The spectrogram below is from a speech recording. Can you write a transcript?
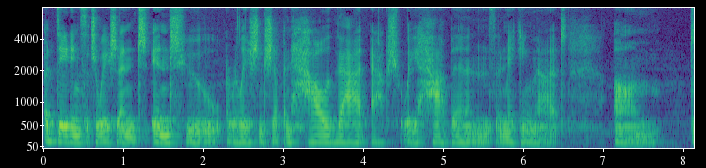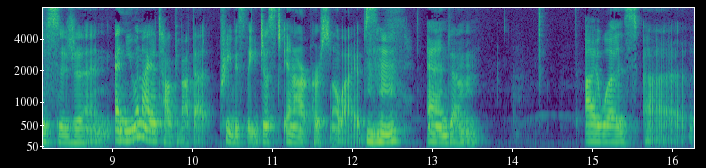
a dating situation t- into a relationship and how that actually happens and making that um, decision. And you and I had talked about that previously, just in our personal lives. And um, I was uh,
